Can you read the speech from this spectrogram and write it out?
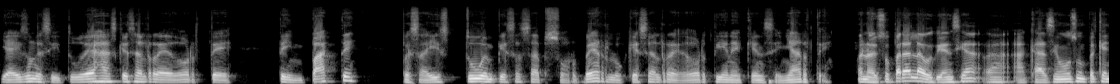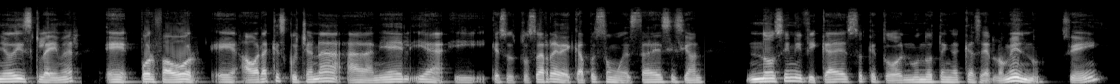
Y ahí es donde si tú dejas que ese alrededor te, te impacte, pues ahí tú empiezas a absorber lo que ese alrededor tiene que enseñarte. Bueno, eso para la audiencia, acá hacemos un pequeño disclaimer. Eh, por favor, eh, ahora que escuchan a, Daniel y, y, que su esposa Rebeca pues tomó esta decisión, no significa esto que todo el mundo tenga que hacer lo mismo, ¿sí?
